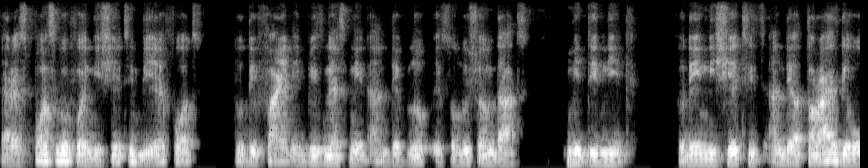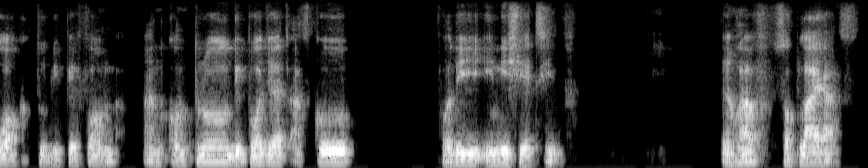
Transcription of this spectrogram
They're responsible for initiating the effort to define a business need and develop a solution that meet the need. So they initiate it and they authorize the work to be performed and control the budget and scope for the initiative. They have suppliers.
